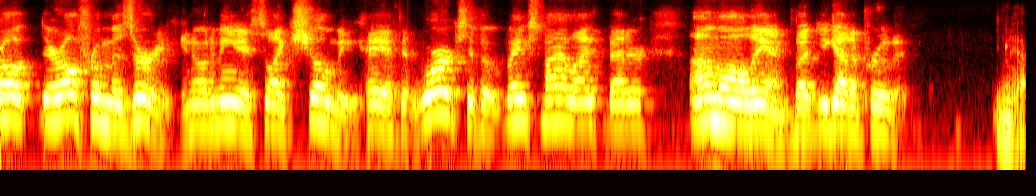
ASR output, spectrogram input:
all they're all from Missouri. You know what I mean? It's like show me. Hey, if it works, if it makes my life better, I'm all in. But you got to prove it. Yeah,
